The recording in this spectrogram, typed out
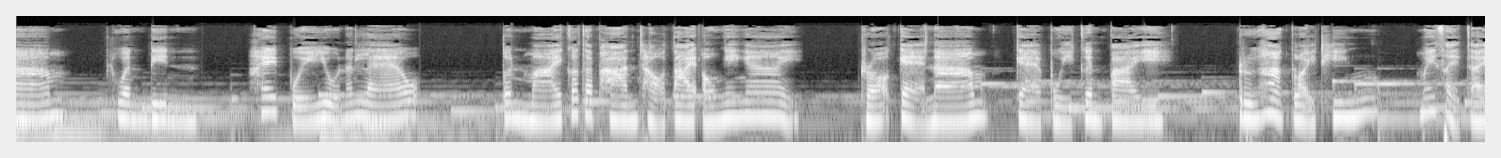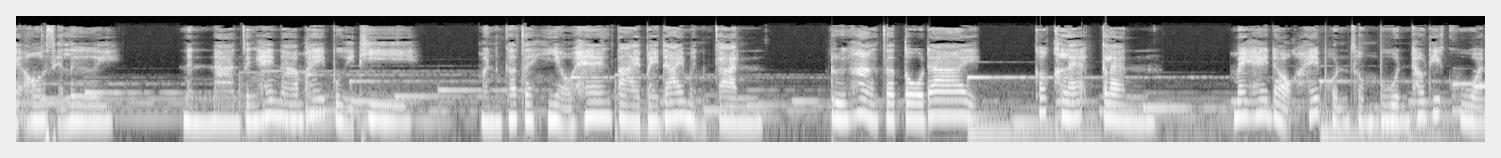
น้ำพรวนดิน ให้ปุ๋ยอยู่นั่นแล้ว ต้นไม้ก็จะพานเฉาตายเอาง่าย ๆ เพราะแก่น้ำแก่ปุ๋ยเกินไป หรือหากปล่อยทิ้ง ไม่ใส่ใจเอาเสียเลย นานๆจึงให้น้ำให้ปุ๋ยที มันก็จะเหี่ยวแห้งตายไปได้เหมือนกัน หรือหากจะโตได้ ก็แคละแกลนไม่ให้ดอกให้ผลสมบูรณ์เท่าที่ควร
